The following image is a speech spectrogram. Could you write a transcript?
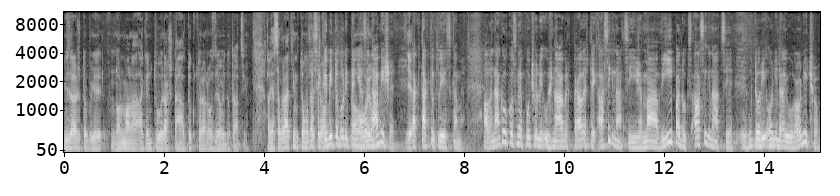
vyzerá, že to bude normálna agentúra štátu, ktorá rozdeľuje dotácie. Ale ja sa vrátim k tomu, Zase, čo... keby to boli peniaze hovoril... navyše, je... tak takto tlieskame. Ale nakoľko sme počuli už návrh práve v tej asignácii, že má výpadok z asignácie, uh-huh. ktorý oni dajú rodičom,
